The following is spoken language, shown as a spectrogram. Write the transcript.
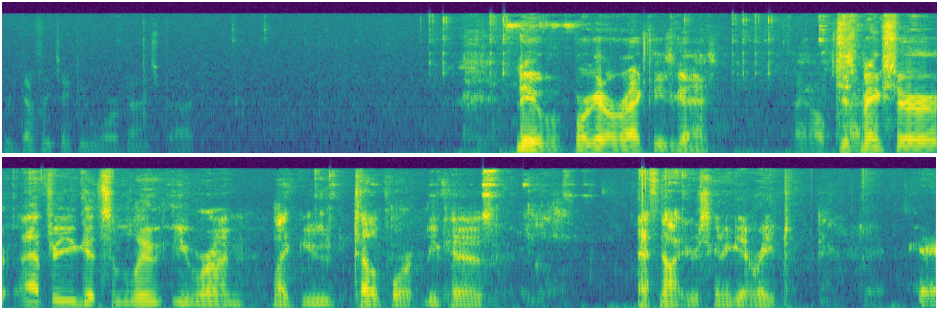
We're definitely taking warbands back. Dude, we're gonna wreck these guys. I hope Just so. make sure after you get some loot, you run like you teleport because if not, you're just gonna get raped. Okay.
